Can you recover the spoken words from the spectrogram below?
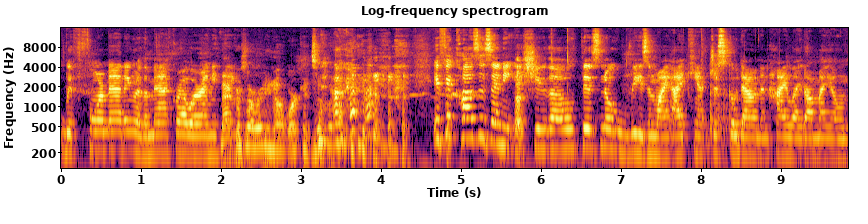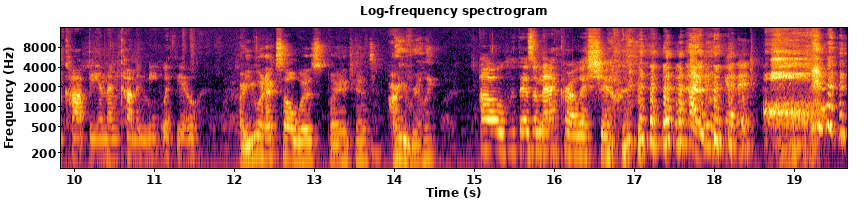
with formatting or the macro or anything. macro's already not working, so. If it causes any oh. issue though, there's no reason why I can't just go down and highlight on my own copy and then come and meet with you. Are you an Excel whiz by any chance? Are you really? Oh, there's a macro issue. I didn't get it. Oh,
